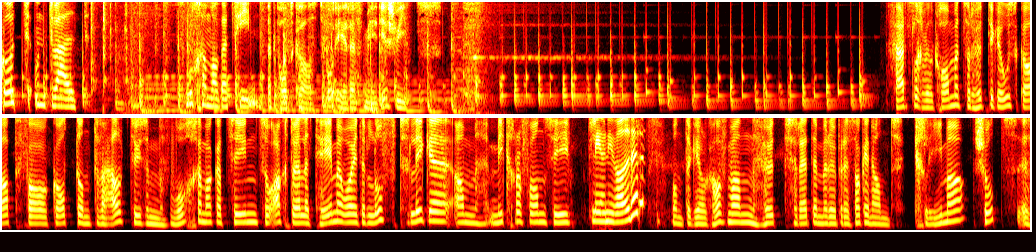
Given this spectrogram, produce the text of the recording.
Gott und die Welt. Das Wochenmagazin. Ein Podcast von ERF Media Schweiz. Herzlich willkommen zur heutigen Ausgabe von Gott und Welt, unserem Wochenmagazin zu aktuellen Themen, die in der Luft liegen. Am Mikrofon sind Leonie Walder und der Georg Hoffmann. Heute reden wir über einen sogenannten Klimaschutz. Ein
